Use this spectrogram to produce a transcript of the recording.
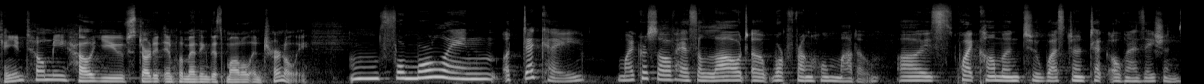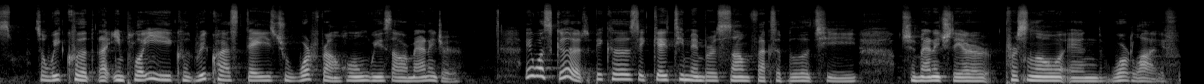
Can you tell me how you've started implementing this model internally? For more than a decade, Microsoft has allowed a work from home model. Uh, it's quite common to Western tech organizations. So we could, like employee could request days to work from home with our manager. It was good because it gave team members some flexibility to manage their personal and work life.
